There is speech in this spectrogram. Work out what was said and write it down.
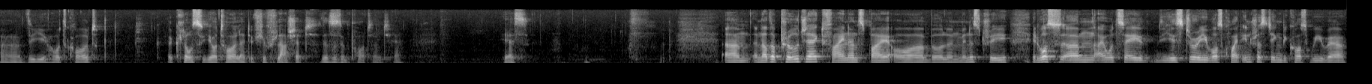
uh, the, how it's called, uh, close your toilet if you flush it. This is important, yeah. Yes. Um, another project financed by our Berlin ministry. It was, um, I would say, the history was quite interesting because we were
